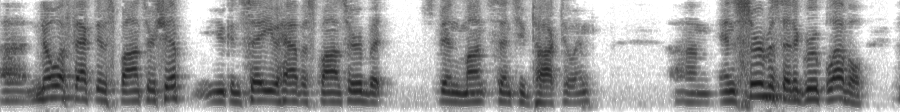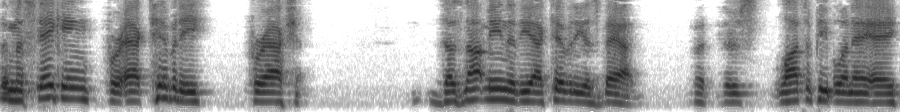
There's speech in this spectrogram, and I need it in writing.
Uh, no effective sponsorship. You can say you have a sponsor, but it's been months since you've talked to him. Um, and service at a group level. The mistaking for activity for action does not mean that the activity is bad. But there's lots of people in AA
